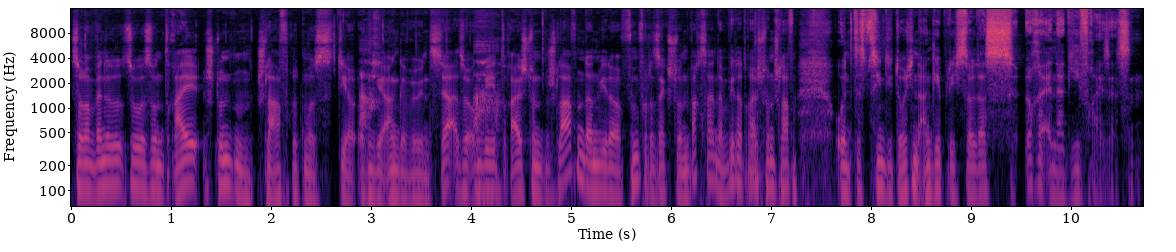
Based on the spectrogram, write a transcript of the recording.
sondern wenn du so, so einen drei Stunden Schlafrhythmus dir irgendwie angewöhnst. Ja, also irgendwie drei Stunden schlafen, dann wieder fünf oder sechs Stunden wach sein, dann wieder drei Stunden schlafen. Und das ziehen die durch und angeblich soll das irre Energie freisetzen.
